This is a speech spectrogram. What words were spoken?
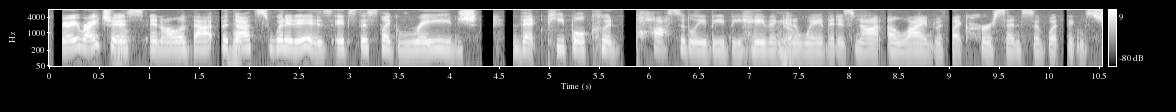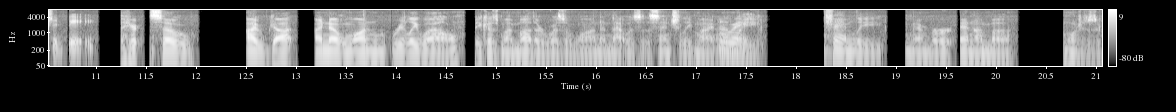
very righteous and all of that but Well- that's what it is it's this like rage that people could possibly be behaving in a way that is not aligned with like her sense of what things should be here so i've got i know one really well because my mother was a one and that was essentially my Oh, only right. family member and i'm a what is it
